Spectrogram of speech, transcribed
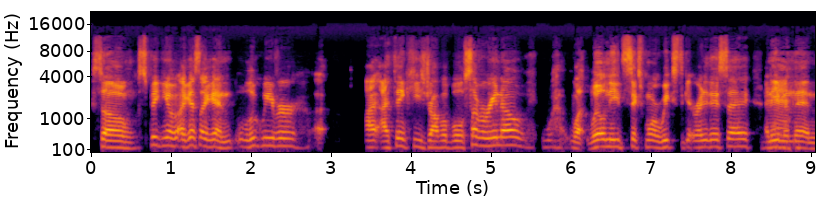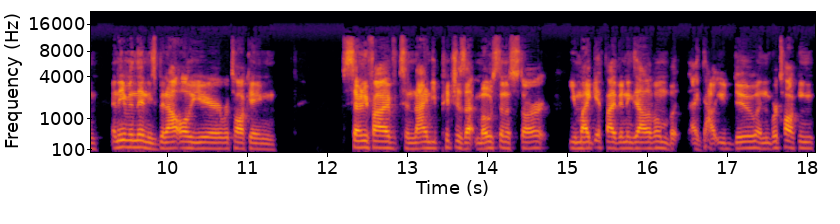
So speaking of, I guess again, Luke Weaver, uh, I, I think he's droppable. Severino, what will need six more weeks to get ready. They say, and Nah. even then, and even then, he's been out all year. We're talking seventy-five to ninety pitches at most in a start. You might get five innings out of him, but I doubt you do. And we're talking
